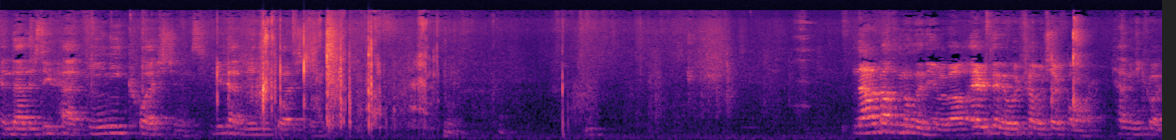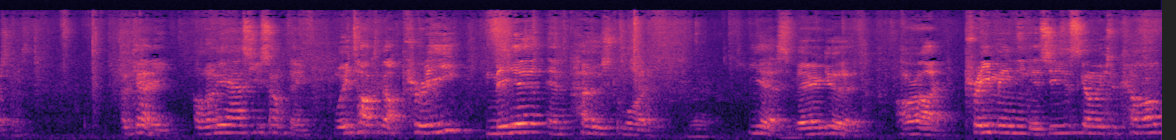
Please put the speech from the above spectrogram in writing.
and that is do you have any questions? Do you have any questions? Not about the millennium, about everything that we've covered so far. Have any questions? Okay, uh, let me ask you something. We talked about pre, mid, and post what? Yes, very good. All right. Pre meaning is Jesus going to come?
